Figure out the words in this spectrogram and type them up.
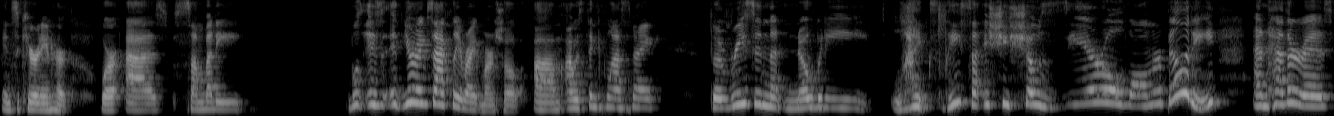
insecurity and hurt. Whereas somebody, well, is you're exactly right, Marshall. Um, I was thinking last night. The reason that nobody likes Lisa is she shows zero vulnerability, and Heather is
